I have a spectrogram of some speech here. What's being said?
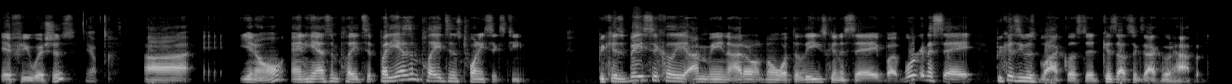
if he wishes. Yep. Uh, you know, and he hasn't played, but he hasn't played since 2016 because basically, I mean, I don't know what the league's going to say, but we're going to say because he was blacklisted because that's exactly what happened.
